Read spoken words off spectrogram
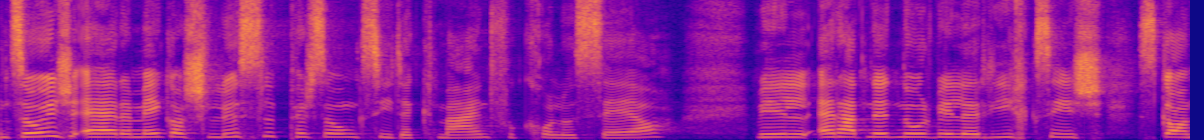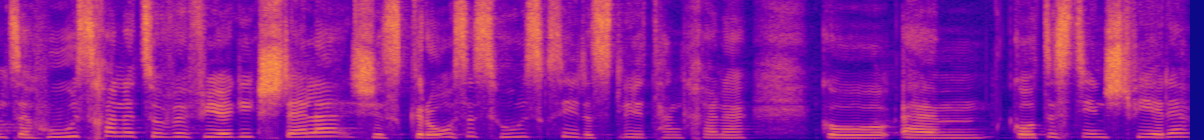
Und so ist er eine mega Schlüsselperson in der Gemeinde von Kolossea, weil er hat nicht nur, weil er reich war, das ganze Haus zur Verfügung stellen. Es war ein grosses Haus, dass die Leute können go, ähm, Gottesdienst feiern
